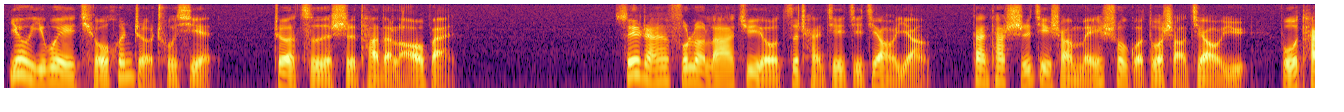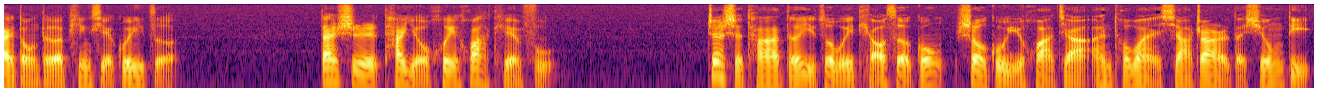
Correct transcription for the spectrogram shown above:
又一位求婚者出现，这次是他的老板。虽然弗洛拉具有资产阶级教养，但他实际上没受过多少教育，不太懂得拼写规则。但是他有绘画天赋，这使他得以作为调色工受雇于画家安托万·夏扎尔的兄弟、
